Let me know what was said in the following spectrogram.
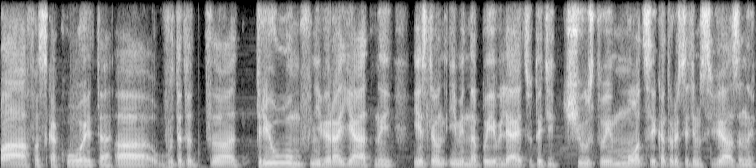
пафос какой-то, а, вот этот а, триумф невероятный, если он именно появляется, вот эти чувства, эмоции, которые с этим связаны,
